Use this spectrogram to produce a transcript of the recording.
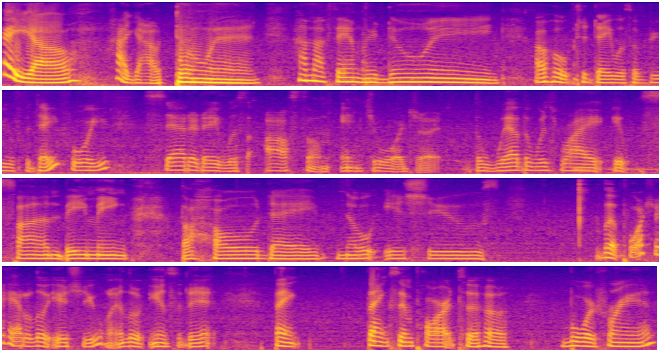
Hey y'all, how y'all doing? How my family doing? I hope today was a beautiful day for you. Saturday was awesome in Georgia. The weather was right. It was sun beaming the whole day. No issues. But Porsha had a little issue, a little incident. Thank, thanks in part to her boyfriend.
